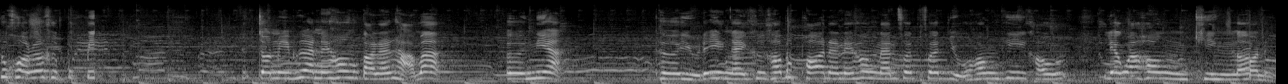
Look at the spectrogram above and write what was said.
ทุกคนก็คือปุ๊กปิ๊กจนมีเพื่อนในห้องตอนนั้นถามว่า เออเนี่ยเธออยู่ได้ยังไง คือเขาเพอนะในห้องนั้นเฟิร์สเฟิร์สอยู่ห้องที่เขาเรียกว่าห้อง king เนาะหนึ่ง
